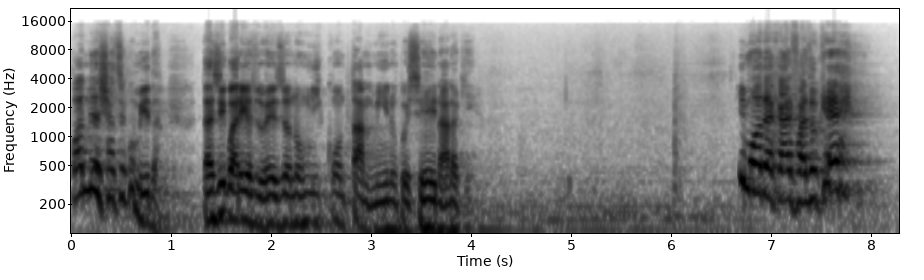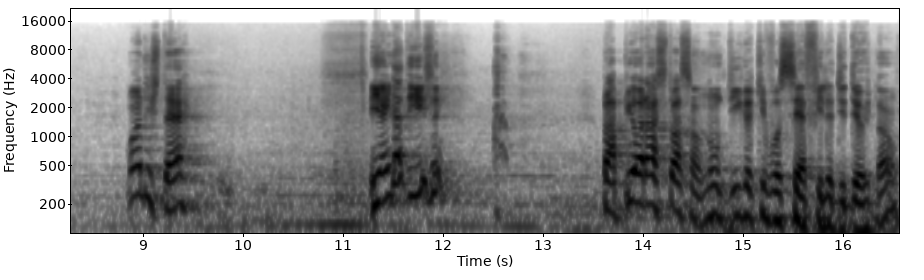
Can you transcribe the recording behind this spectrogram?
Pode me deixar sem comida. Das iguarias do reis eu não me contamino com esse reinado aqui. E Mordecai faz o quê? Manda Esther. E ainda dizem para piorar a situação, não diga que você é filha de Deus, não.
